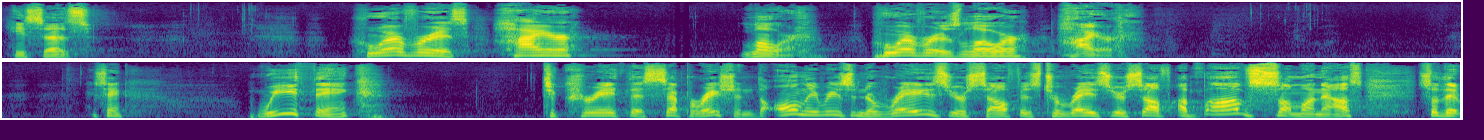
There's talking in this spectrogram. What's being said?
He says, whoever is higher, lower. Whoever is lower, higher. He's saying, we think to create this separation, the only reason to raise yourself is to raise yourself above someone else so that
